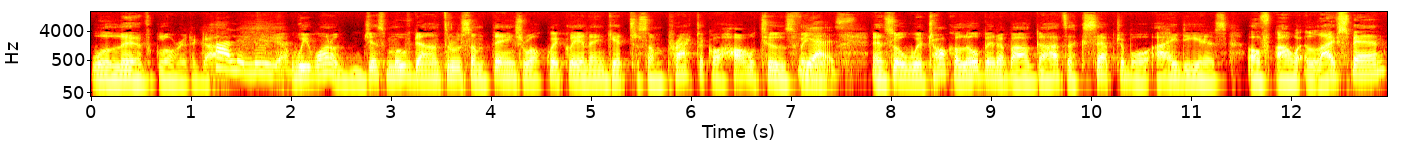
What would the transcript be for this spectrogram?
will live. Glory to God. Hallelujah. We want to just move down through some things real quickly and then get to some practical how to's for Yes. you. And so we'll talk a little bit about God's acceptable ideas of our lifespan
